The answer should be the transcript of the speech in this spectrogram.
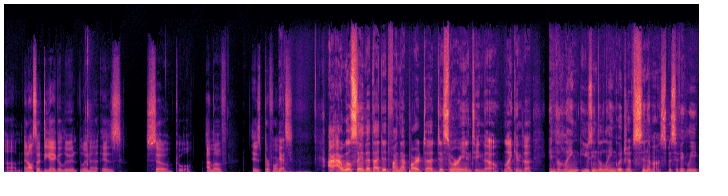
Um, and also Diego Luna is so cool. I love his performance. I, I will say that I did find that part uh, disorienting, though. Like in the in the lang- using the language of cinema, specifically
